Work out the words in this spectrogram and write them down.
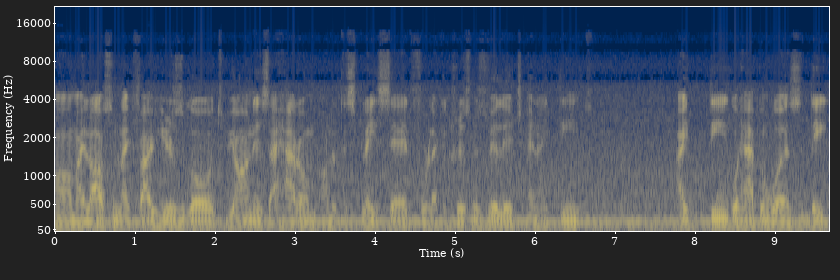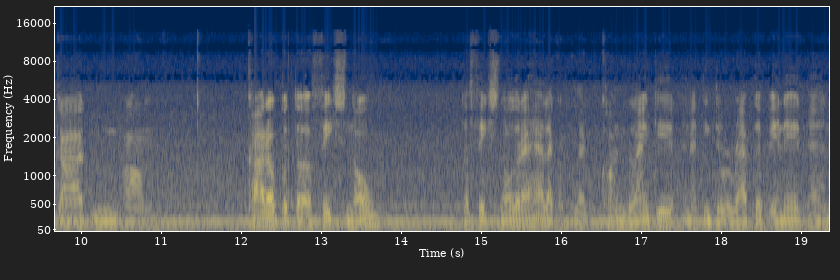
Um, I lost them like five years ago. To be honest, I had them on a display set for like a Christmas village, and I think I think what happened was they got um, caught up with the fake snow, the fake snow that I had, like a like a cotton blanket, and I think they were wrapped up in it. And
